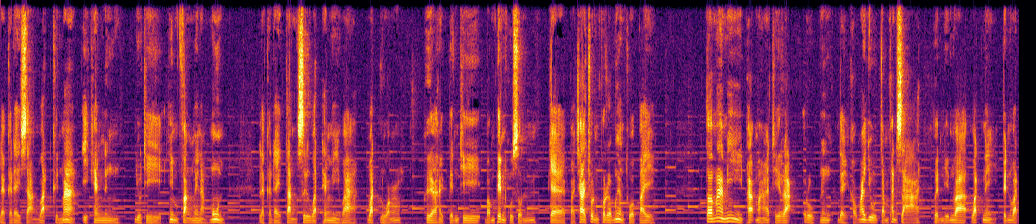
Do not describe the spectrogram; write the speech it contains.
และก็ได้สร้างวัดขึ้นมาอีกแห่งหนึ่งอยู่ที่หิมฝั่งแม่น้ำมูล และก็ได้ตั้งชื่อวัดแห่งนี้ว่าวัดหลวง เพื่อให้เป็นที่บำเพ็ญกุศล แก่ประชาชนพลเมืองทั่วไป ต่อมามีพระมหาเถระรูปหนึ่งได้เข้ามาอยู่จำพรรษา เพิ่อนเห็นว่าวัดนี้เป็นวัด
